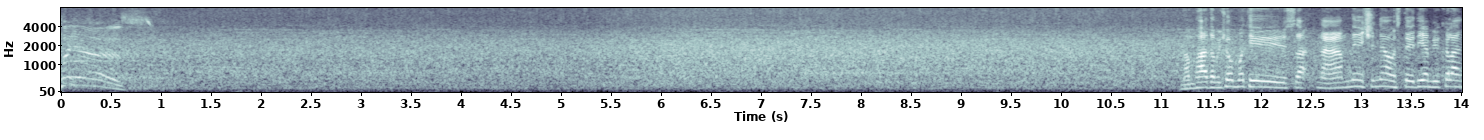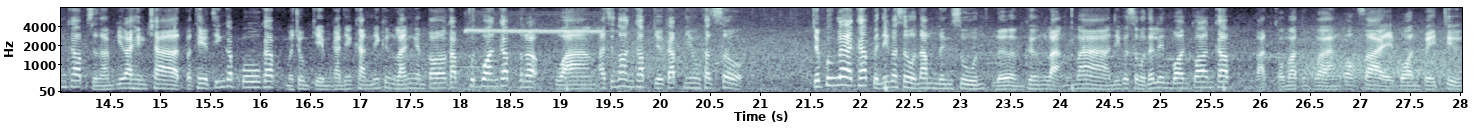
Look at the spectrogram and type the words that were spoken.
players. นำพาท่านผู้ชมมาที่สนาม National Stadium อีกครั้งครับ สนามกีฬาแห่งชาติประเทศสิงคโปร์ครับ มาชมเกมการแข่งขันในครึ่งหลังกันต่อครับ ฟุตบอลครับ ระหว่างอาร์เซนอลครับ เจอกับนิวคาสเซิล จะพึ่งแรกครับเป็นนิวคาสเซิลนำหนึ่งศูนย์เริ่มครึ่งหลังมา นิวคาสเซิลได้เล่นบอลก่อนครับ ตัดเข้ามาตรงกลางออกไซ้ายบอลไปถึง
